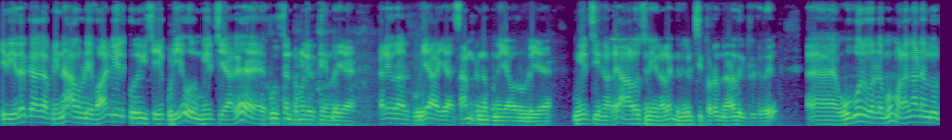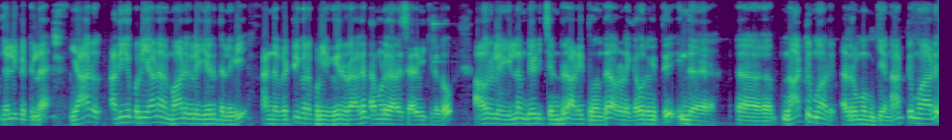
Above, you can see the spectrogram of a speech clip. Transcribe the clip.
இது எதற்காக அப்படின்னா அவருடைய வாழ்வியலுக்கு உதவி செய்யக்கூடிய ஒரு முயற்சியாக ஹூஸ்டன் தமிழ் என்னுடைய தலைவராக இருக்கக்கூடிய ஐயா சாம் கண்ணப்பன் ஐயா அவருடைய முயற்சியினாலே ஆலோசனையினால இந்த நிகழ்ச்சி தொடர்ந்து நடந்துகிட்டு இருக்குது ஒவ்வொரு வருடமும் அலங்காநல்லூர் ஜல்லிக்கட்டில் யார் அதிகப்படியான மாடுகளை ஏறு தழுவி அந்த வெற்றி பெறக்கூடிய வீரராக தமிழக அரசு அறிவிக்கிறதோ அவர்களை இல்லம் தேடி சென்று அழைத்து வந்து அவர்களை கௌரவித்து இந்த நாட்டு மாடு அது ரொம்ப முக்கியம் நாட்டு மாடு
